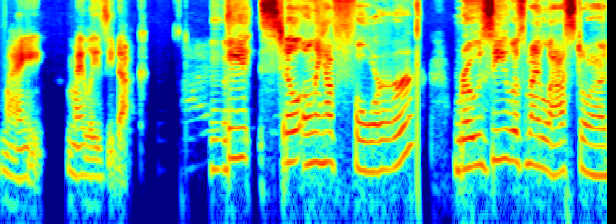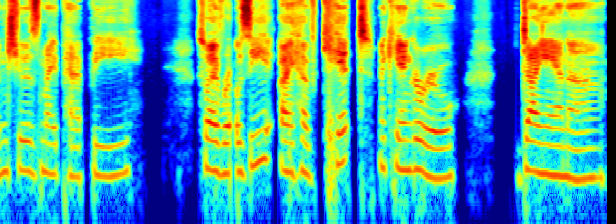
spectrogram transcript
my my lazy duck. I still only have four. Rosie was my last one. She was my peppy. So I have Rosie. I have Kit, my kangaroo, Diana,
